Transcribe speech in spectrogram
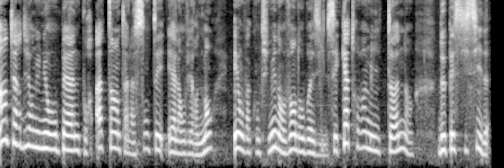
interdits en Union européenne pour atteinte à la santé et à l'environnement et on va continuer d'en vendre au Brésil. C'est 80 000 tonnes de pesticides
